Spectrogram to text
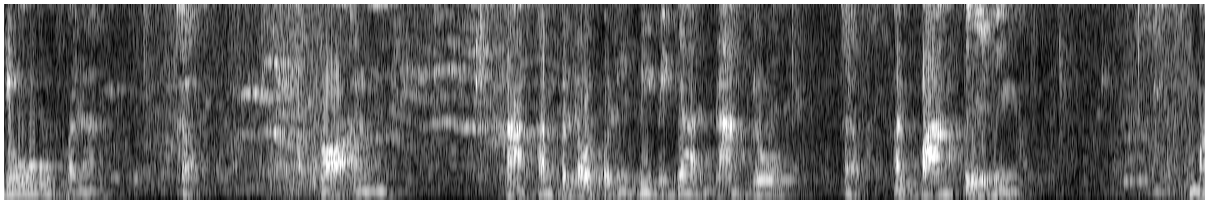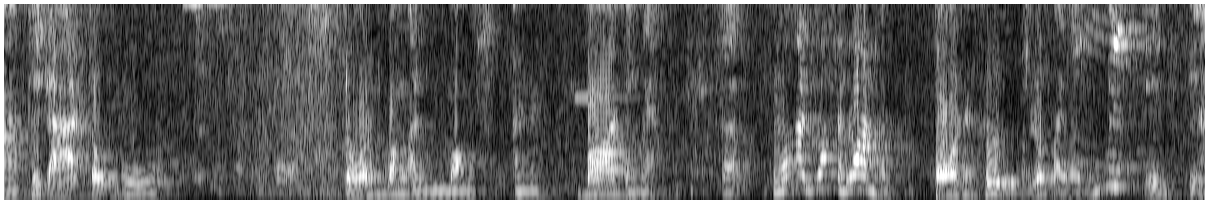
อยู่ปะนะครับ เพราะอันหากท่านกระโนดคนนี้มีวิญญาณร่างอยู่ครับอันบางปีนี่มาทิดาโตโหโจรบ้องอันมองอันบ้อนเห็นไหมครับร้อนร้อนร้อนโตนขึ้นลงไปว่ามิดเองเก่ง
